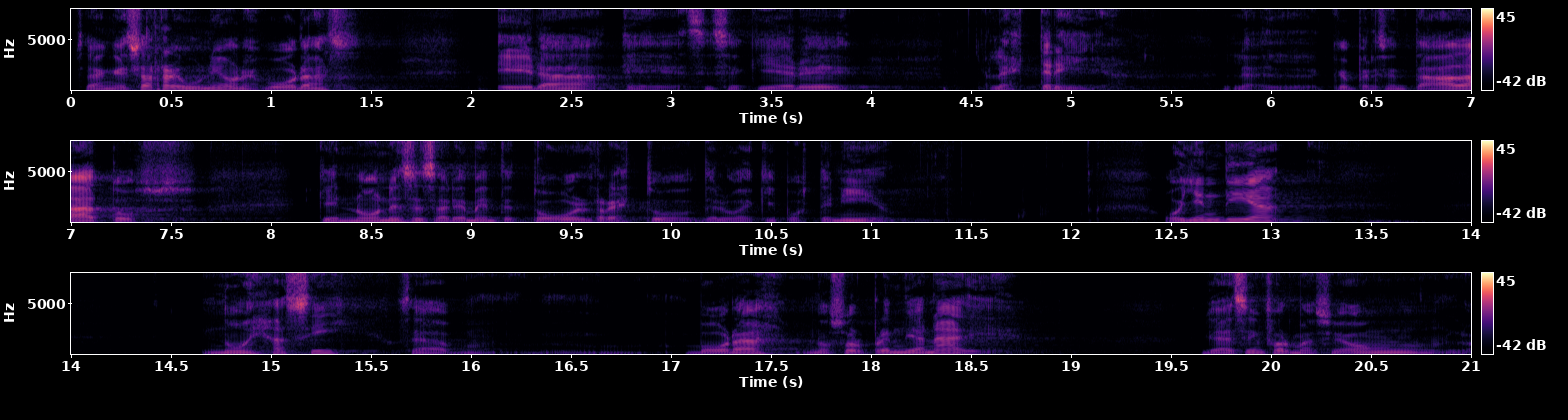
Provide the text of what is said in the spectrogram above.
O sea, en esas reuniones Boras era, si se quiere, la estrella, que presentaba datos que no necesariamente todo el resto de los equipos tenían. Hoy en día no es así. O sea, Bora no sorprende a nadie. Ya esa información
